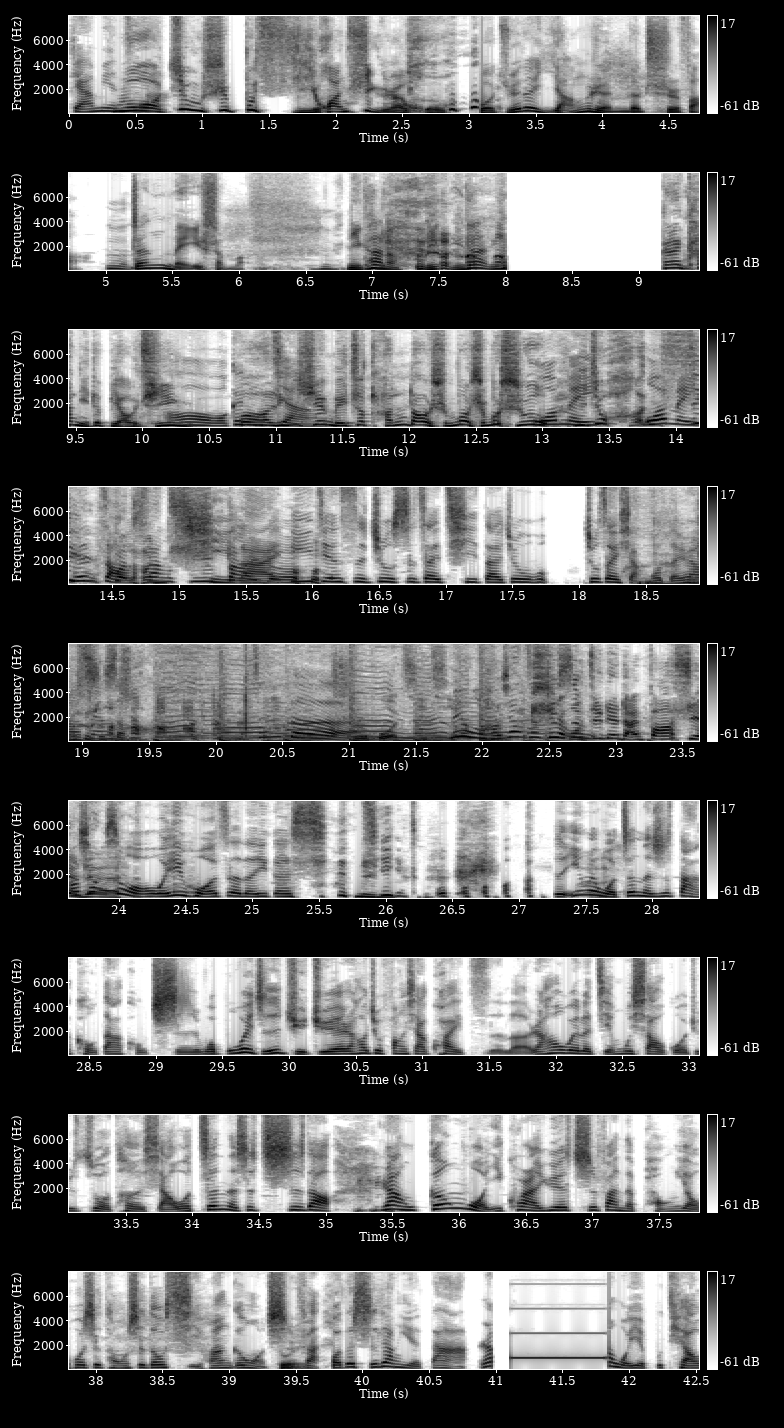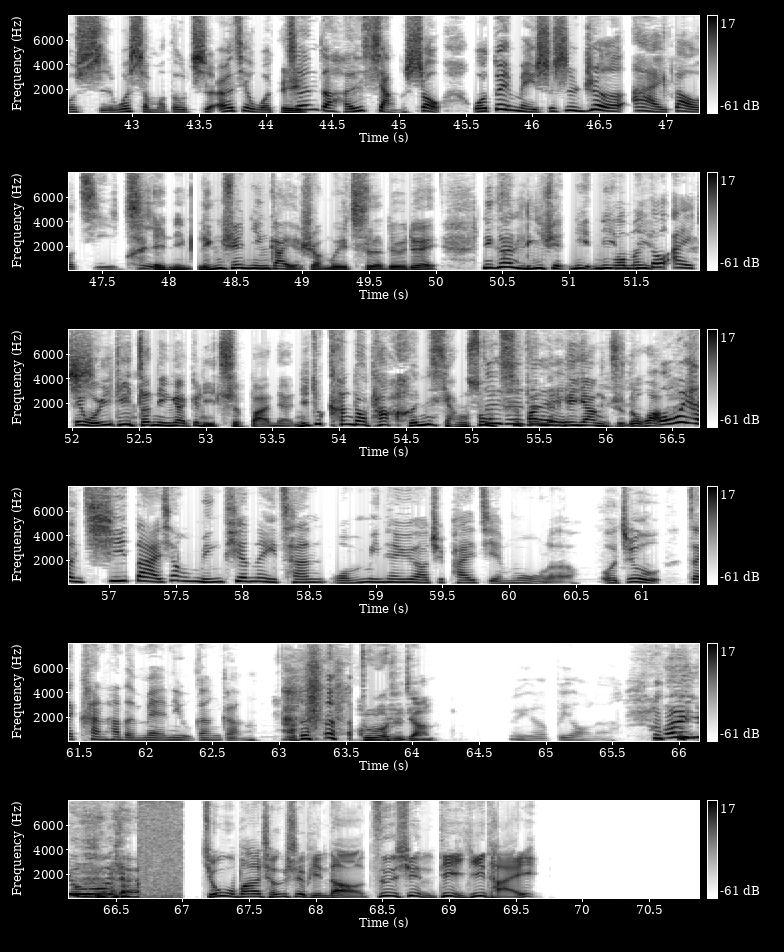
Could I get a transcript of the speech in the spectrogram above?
给他面子吧。我就是不喜欢杏仁糊。我觉得洋人的吃法嗯真没什么。你看呢？你你看，你看 刚才看你的表情，哦我跟你哇讲林轩每次谈到什么什么食物，我每你就很我每天兴奋早上很期起来第一件事就是在期待，就就在想我等一下要吃什么，真的吃货奇奇没。有，好像这就是我今天才发现，好像是我唯一活着的一个寄托，因为我真的是大口大口吃，我不会只是咀嚼，然后就放下筷子了，然后为了节目效果就做特效，我真的是吃到让跟我一块约吃饭的朋友或是同事都喜欢跟我吃饭，我的食量也大，让。我也不挑食，我什么都吃，而且我哎真的很享受。我对美食是热爱到极致哎，致。你林轩应该也是很会吃的，对不对？你看林轩，你你我们都爱吃哎，我一听真的应该跟你吃饭的，你就看到他很享受吃饭的那个样子的话我，会很期待，像明天那一餐，我们明天又要去拍节目了，我就在看他的 menu。刚刚，猪肉是这样的。哎呦，不用了。哎呦。九五八城市频道资讯第一台，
